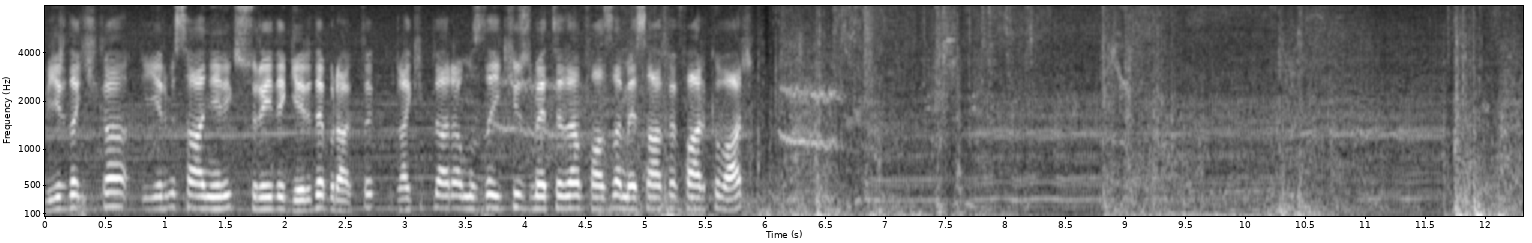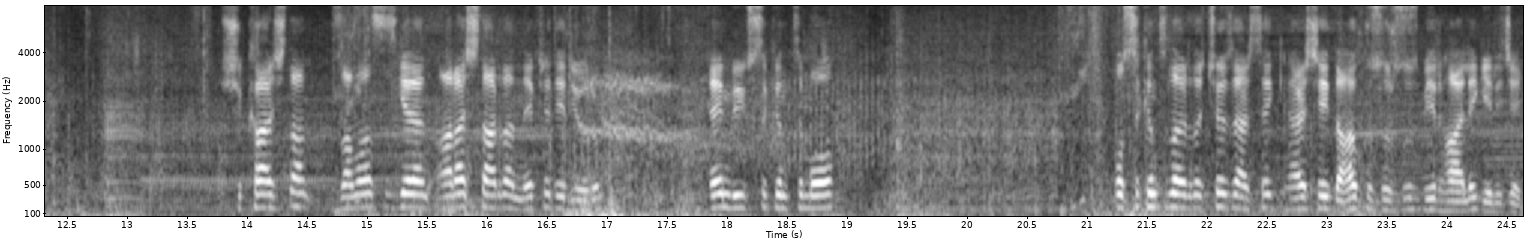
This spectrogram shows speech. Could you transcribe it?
Bir dakika 20 saniyelik süreyi de geride bıraktık. Rakiple aramızda 200 metreden fazla mesafe farkı var. Şu karşıdan zamansız gelen araçlardan nefret ediyorum. En büyük sıkıntım o. O sıkıntıları da çözersek her şey daha kusursuz bir hale gelecek.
